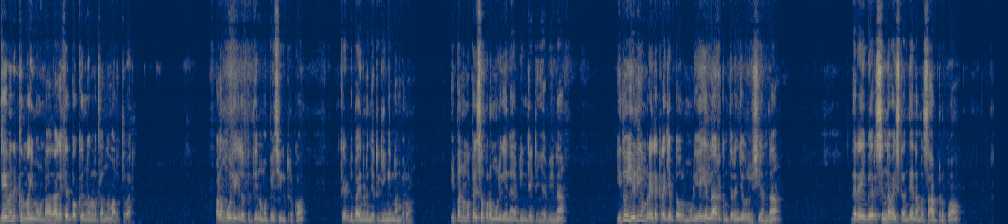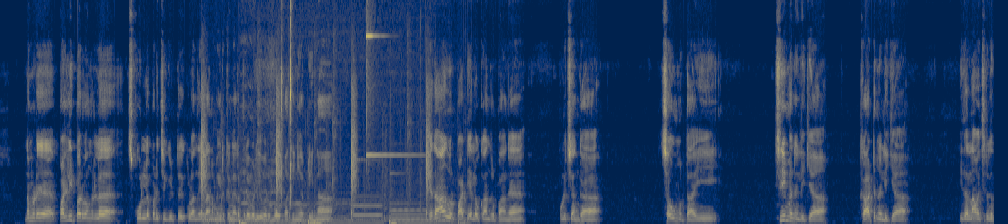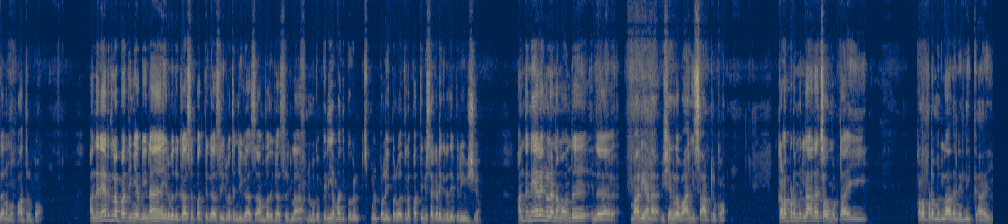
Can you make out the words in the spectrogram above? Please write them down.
தேவனுக்கு மகிமை உண்டாதாக ஹெர்போக்கு நிறுவனத்தில் வந்து மருத்துவர். பல மூலிகளை பற்றி நம்ம பேசிக்கிட்டு இருக்கோம். கேட்டு பயனடைஞ்சிட்டு இருக்கீங்கன்னு நம்புகிறோம் இப்போ நம்ம பேச போகிற மூலிகை என்ன அப்படின்னு கேட்டிங்க அப்படின்னா இதுவும் எளிய முறையில் கிடைக்கப்பட்ட ஒரு மூலிகை. எல்லாருக்கும் தெரிஞ்ச ஒரு விஷயந்தான் நிறைய பேர் சின்ன வயசுலேருந்தே நம்ம சாப்பிட்ருப்போம். நம்மளுடைய பள்ளி பருவங்களில் ஸ்கூலில் படிச்சுக்கிட்டு குழந்தைகளாம் நம்ம இருக்க நேரத்தில் வெளியே வரும்போது பார்த்தீங்க அப்படின்னா ஏதாவது ஒரு பாட்டி அதில் உட்காந்துருப்பாங்க புளிச்சங்காய் சவு மிட்டாயி சீம நெல்லிக்காய் காட்டு நெல்லிக்காய் இதெல்லாம் வச்சுருக்கத நம்ம பார்த்துருப்போம். அந்த நேரத்தில் பார்த்தீங்க அப்படின்னா இருபது காசு பத்து காசு இருபத்தஞ்சி காசு ஐம்பது காசுக்கெலாம் நமக்கு பெரிய மதிப்புகள் ஸ்கூல் பள்ளி பருவத்தில் பத்து பைசா கிடைக்கிறதே பெரிய விஷயம். அந்த நேரங்களில் நம்ம வந்து இந்த மாதிரியான விஷயங்களை வாங்கி சாப்பிட்ருக்கோம் கலப்படம் இல்லாத சவு மிட்டாய் கலப்படம் இல்லாத நெல்லிக்காய்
